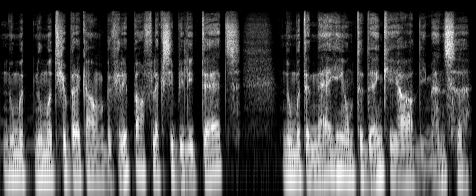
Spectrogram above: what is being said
noem, het, noem het gebrek aan begrip, aan flexibiliteit, noem het de neiging om te denken, ja, die mensen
